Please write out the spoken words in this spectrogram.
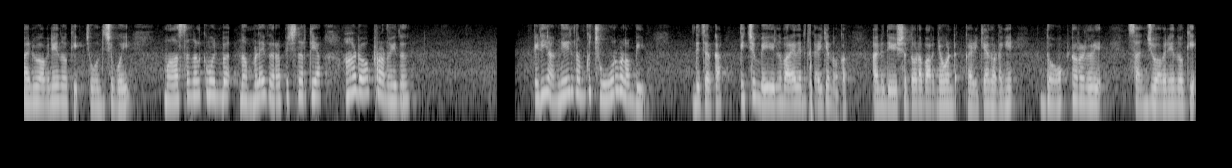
അനു അവനെ നോക്കി ചോദിച്ചു പോയി. മാസങ്ങൾക്ക് മുൻപ് നമ്മളെ വിറപ്പിച്ചു നിർത്തിയ ആ ഡോക്ടറാണോ ഇത്? എടി അങ്ങേര് നമുക്ക് ചോറ് വിളമ്പി. ഇത് ചെറുക്ക പിച്ചും പേയും ഇരുന്ന് പറയാതെ എടുത്ത് കഴിക്കാൻ നോക്ക്. അനു ദേഷ്യത്തോടെ പറഞ്ഞുകൊണ്ട് കഴിക്കാൻ തുടങ്ങി. ഡോക്ടറല്ലേ. സഞ്ജു അവനെ നോക്കി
